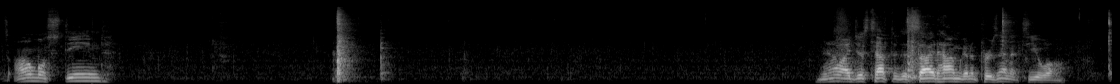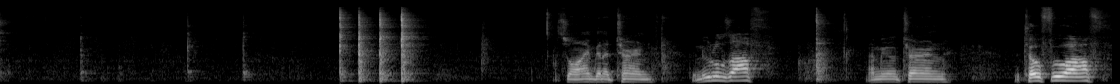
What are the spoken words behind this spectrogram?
It's almost steamed. Now I just have to decide how I'm going to present it to you all. So I'm going to turn the noodles off. I'm going to turn the tofu off.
